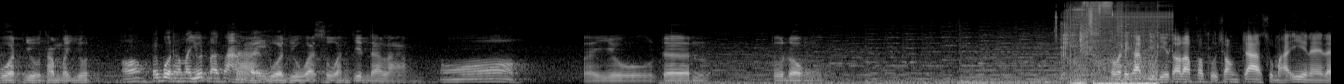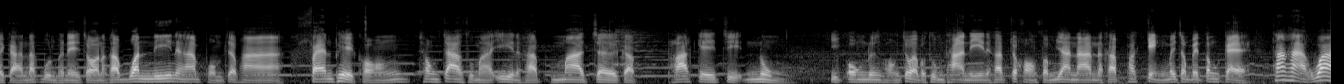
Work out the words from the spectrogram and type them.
บวชอยู่ธรรมยุทธ์อ๋อไปบวชธรรมยุทธ์มาสามใช่ปีบวชอยู่วัดสุวรรณจินดาราม อ๋อ ไปอยู่เดินตุดงค์สวัสดีครับยินดีต้อนรับเข้าสู่ช่องจ้าสุมาอี้ในรายการนักบุญพเนจรนะครับ วันนี้นะครับผมจะพาแฟนเพจของช่องจ้าสุมาอี้นะครับมาเจอกับพระเกจิหนุ่ม อีกองค์หนึ่งของจังหวัดปทุมธานีนะครับเจ้าของสมญานามนะครับพระเก่งไม่จำเป็นต้องแก่ ถ้าหากว่า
